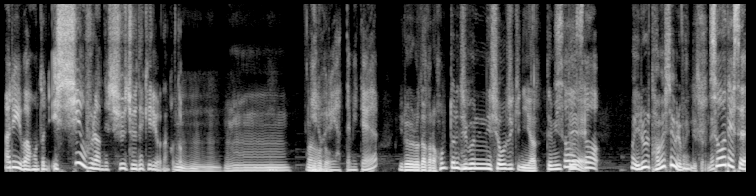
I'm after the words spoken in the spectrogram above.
あるいは本当に一心不乱で集中できるようなこと。うんうんうん。うーん。いろいろやってみて。いろいろだから本当に自分に正直にやってみて、そうそう。まあいろいろ試してみればいいんですよね。そうです。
